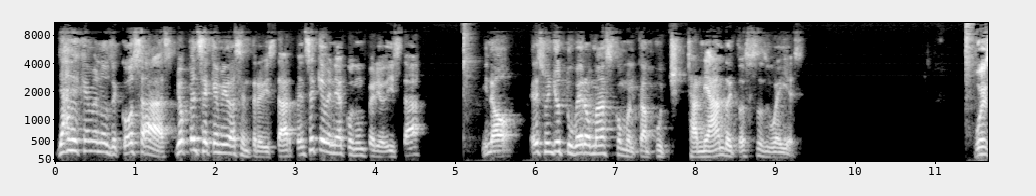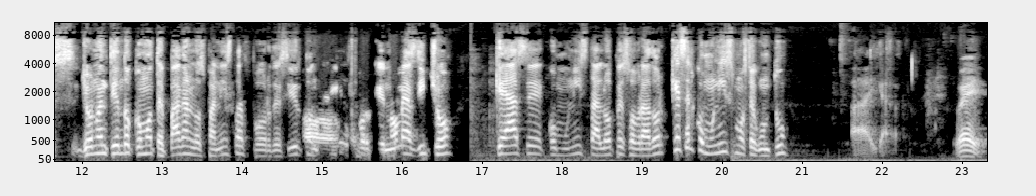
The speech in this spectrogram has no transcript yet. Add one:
ya dejémonos de cosas. Yo pensé que me ibas a entrevistar, pensé que venía con un periodista y no, eres un youtubero más como el campuchaneando y todos esos güeyes. Pues yo no entiendo cómo te pagan los panistas por decir tonterías, porque no me has dicho ¿Qué hace comunista López Obrador? ¿Qué es el comunismo según tú? Ay, güey,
